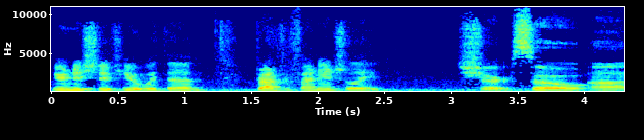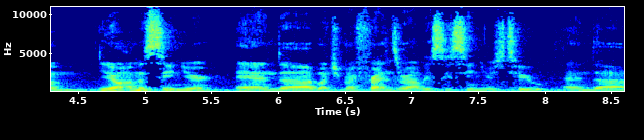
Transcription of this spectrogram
your initiative here with um, Brown for Financial Aid. Sure. So, um, you know, I'm a senior, and uh, a bunch of my friends are obviously seniors too. And uh,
